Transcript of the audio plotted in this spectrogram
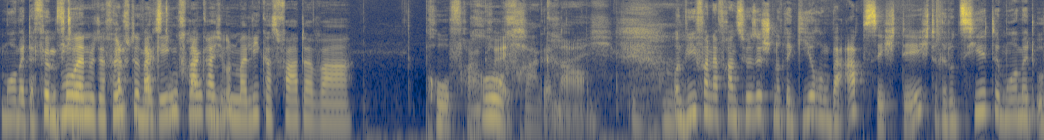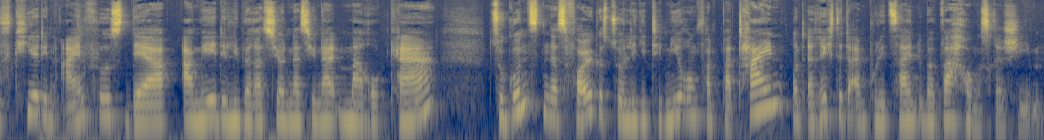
Mohammed der Fünfte. Mohammed der Fünfte war gegen Frankreich und Malikas Vater war pro Frankreich. Pro Frankreich. Genau. Mhm. Und wie von der französischen Regierung beabsichtigt, reduzierte Mohamed Oufkir den Einfluss der Armée de Libération Nationale Marocain zugunsten des Volkes zur Legitimierung von Parteien und errichtete ein Polizei- und Überwachungsregime.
